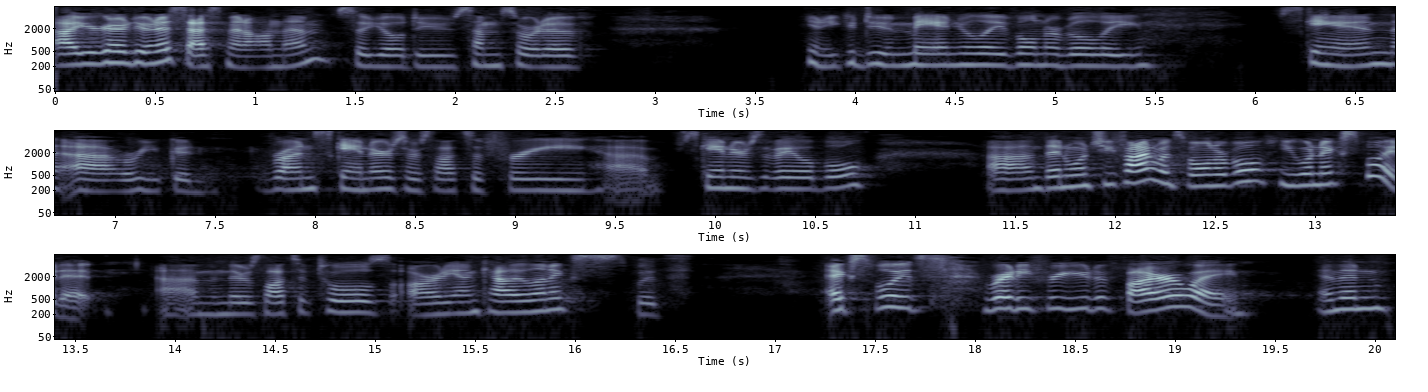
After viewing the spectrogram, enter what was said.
Uh, you're going to do an assessment on them. So you'll do some sort of, you know, you could do manually vulnerability scan, uh, or you could run scanners. There's lots of free uh, scanners available. Uh, then once you find what's vulnerable, you want to exploit it. Um, and there's lots of tools already on Kali Linux with exploits ready for you to fire away. And then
